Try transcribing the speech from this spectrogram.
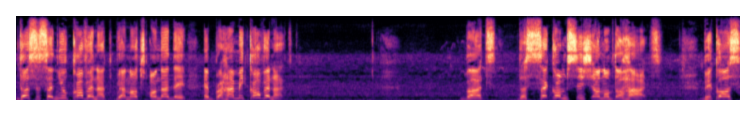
This is a new covenant. We are not under the Abrahamic covenant. But the circumcision of the heart, because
